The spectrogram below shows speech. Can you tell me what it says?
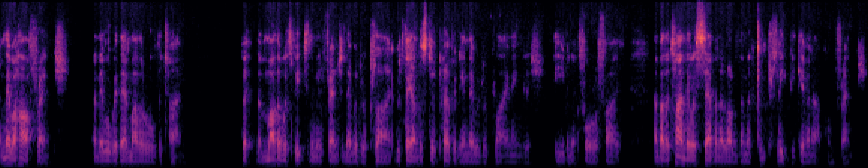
and they were half French, and they were with their mother all the time. But the mother would speak to them in French, and they would reply, which they understood perfectly, and they would reply in English, even at four or five. And by the time they were seven, a lot of them had completely given up on French.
